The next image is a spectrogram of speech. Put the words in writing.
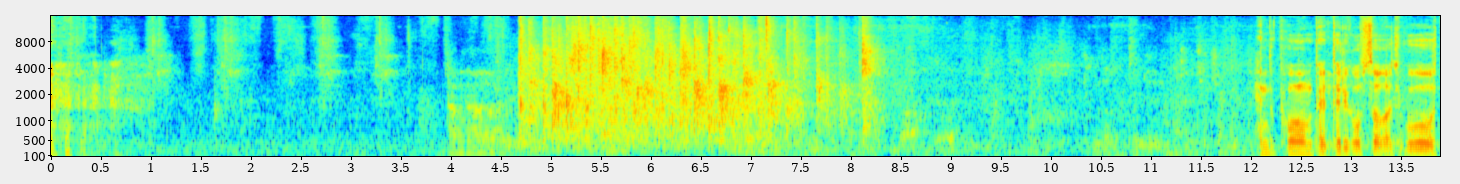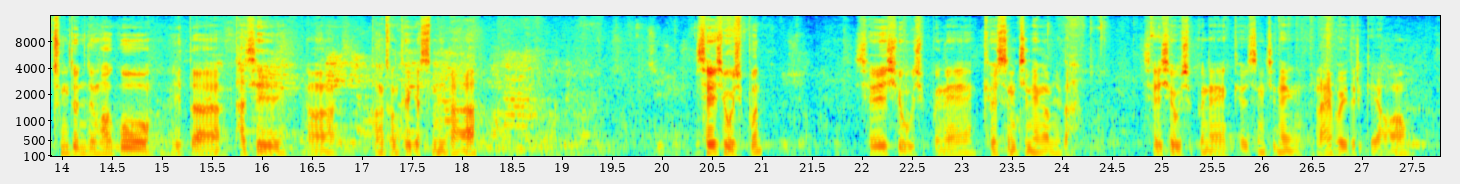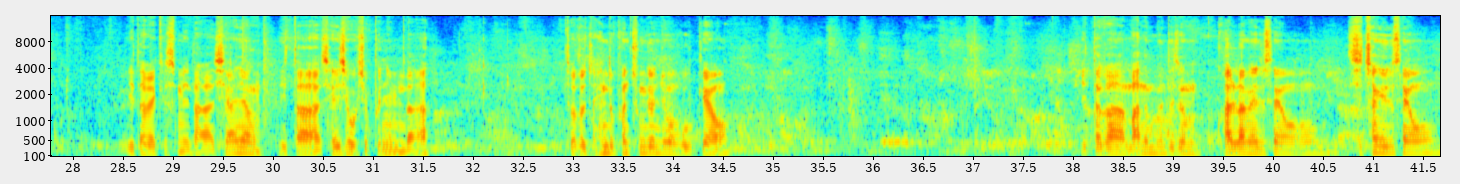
감사합니다. 핸드폰 배터리가 없어가지고 충전 좀 하고 이따 다시 어, 방송 되겠습니다. 3시 50분? 3시 50분에 결승 진행합니다. 3시 50분에 결승 진행 라이브 해드릴게요. 이따 뵙겠습니다. 시안 형 이따 3시 50분입니다. 저도 핸드폰 충전 좀 하고 올게요. 이따가 많은 분들 좀 관람해 주세요. 시청해 주세요.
